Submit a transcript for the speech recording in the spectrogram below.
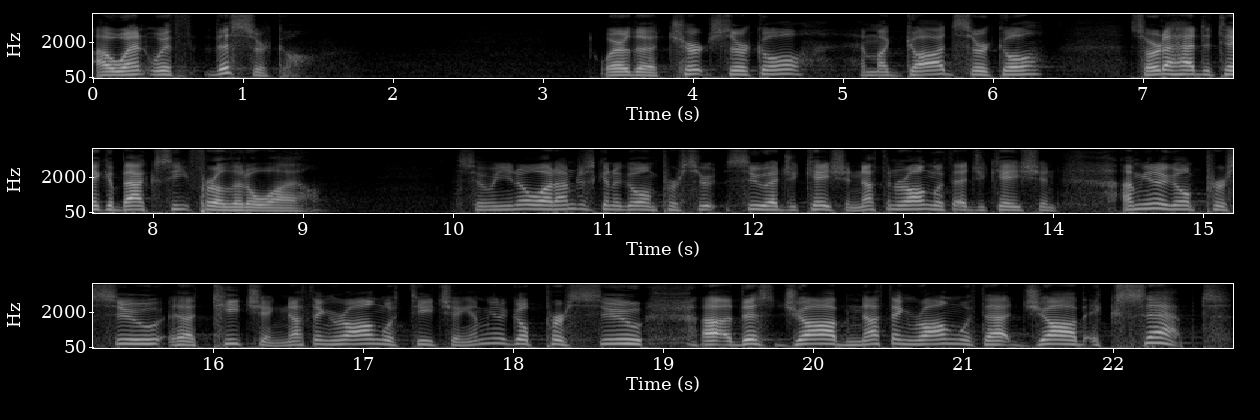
I went with this circle, where the church circle and my God circle sort of had to take a back seat for a little while. So, you know what? I'm just going to go and pursue education. Nothing wrong with education. I'm going to go and pursue uh, teaching. Nothing wrong with teaching. I'm going to go pursue uh, this job. Nothing wrong with that job, except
